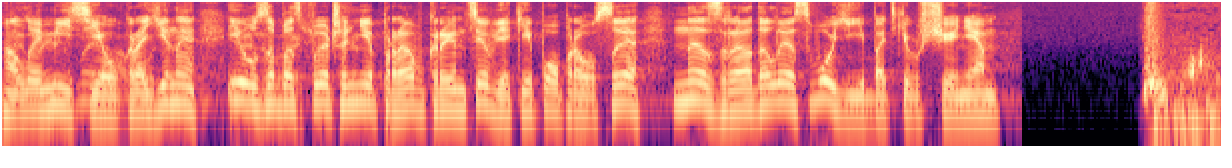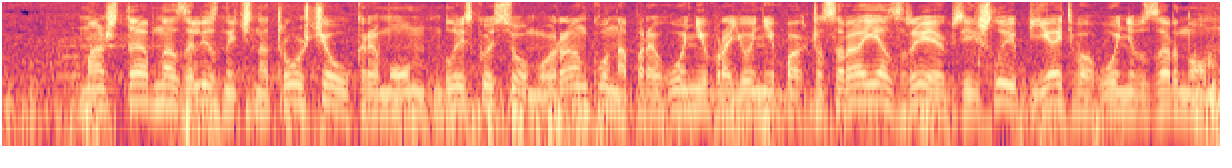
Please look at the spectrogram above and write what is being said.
але місія України і у забезпеченні прав кримців, які, попри усе, не зрадили своїй батьківщині. Масштабна залізнична троща у Криму. Близько сьомої ранку на перегоні в районі Бахчисарая з рейок зійшли п'ять вагонів з зерном.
